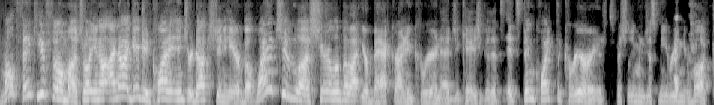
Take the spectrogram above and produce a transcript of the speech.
Well, thank you so much. Well, you know, I know I gave you quite an introduction here, but why don't you uh, share a little bit about your background and career in education? Because it's it's been quite the career, especially even just me reading your book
